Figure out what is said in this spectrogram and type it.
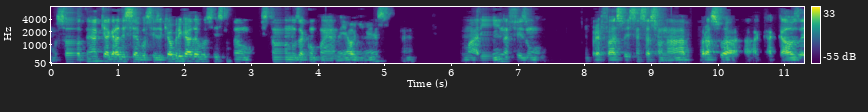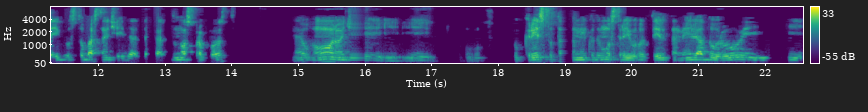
eu só tenho que agradecer a vocês aqui. Obrigado a vocês que estão, estão nos acompanhando aí, a audiência. Né? Marina fez um, um prefácio aí sensacional, abraçou a, a, a causa aí, gostou bastante aí da, da, do nosso propósito. Né? O Ronald e, e o, o, Crespo também, quando eu mostrei o roteiro também, ele adorou e, e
